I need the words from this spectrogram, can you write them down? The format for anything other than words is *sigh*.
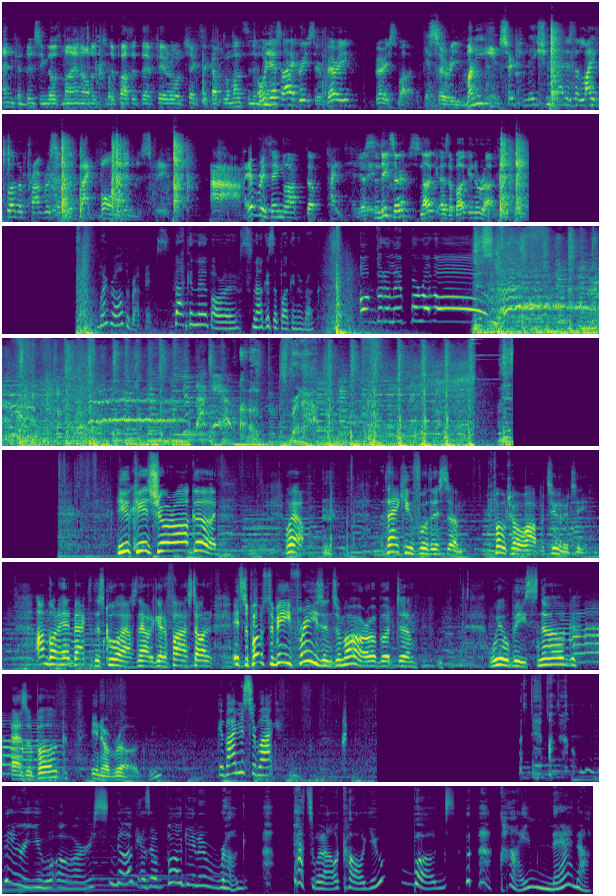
And convincing those mine owners to deposit their payroll checks a couple of months in advance. Oh, yes, I agree, sir. Very, very smart. Yes, sir. Money in circulation, that is the lifeblood of progress and the backbone of industry. Ah, everything locked up tight. Henry. Yes, indeed, sir. Snug as a bug in a rug. Where are the rabbits? Back in their burrow, snug as a bug in a rug. You kids sure are good. Well, thank you for this um, photo opportunity. I'm gonna head back to the schoolhouse now to get a fire started. It's supposed to be freezing tomorrow, but um, we'll be snug as a bug in a rug. Hmm? Goodbye, Mr. Black. *laughs* There you are, snug as a bug in a rug. That's what I'll call you, Bugs. *laughs* I'm Nana.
